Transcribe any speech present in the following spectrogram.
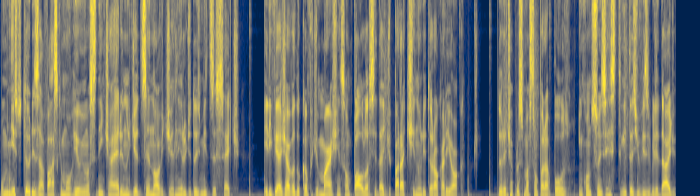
O ministro Teori Zavascki morreu em um acidente aéreo no dia 19 de janeiro de 2017. Ele viajava do campo de marcha em São Paulo à cidade de Paraty, no litoral carioca. Durante a aproximação para pouso, em condições restritas de visibilidade,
